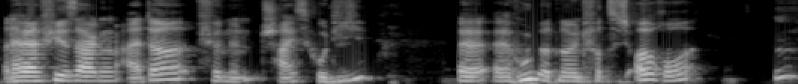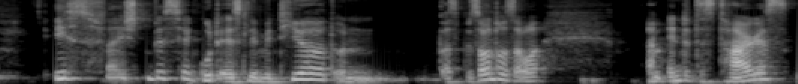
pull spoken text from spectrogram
Und da werden viele sagen, Alter, für einen scheiß Hoodie, äh, 149 äh, Euro, hm, ist vielleicht ein bisschen, gut, er ist limitiert und was Besonderes, aber am Ende des Tages,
